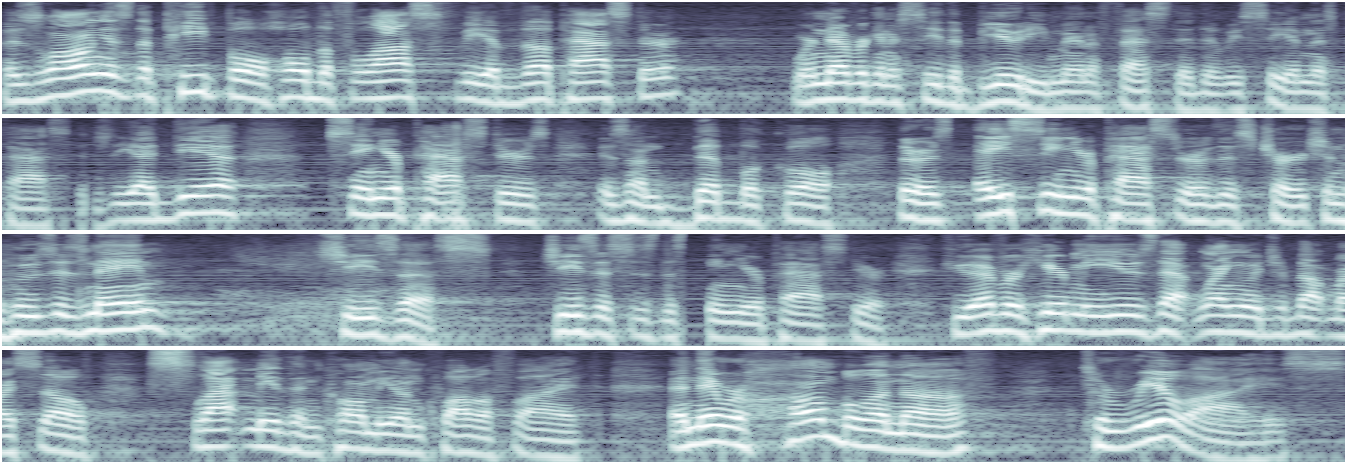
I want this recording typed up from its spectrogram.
As long as the people hold the philosophy of the pastor, we're never going to see the beauty manifested that we see in this passage. The idea senior pastors is unbiblical. There is a senior pastor of this church, and who's his name? Jesus. Jesus is the senior pastor. If you ever hear me use that language about myself, slap me, then call me unqualified. And they were humble enough to realize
